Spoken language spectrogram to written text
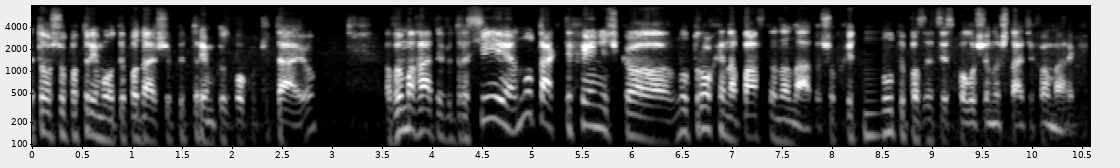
для того, щоб отримувати подальшу підтримку з боку Китаю, вимагати від Росії, ну так тихенечко, ну трохи напасти на НАТО, щоб хитнути позиції Сполучених Штатів Америки.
